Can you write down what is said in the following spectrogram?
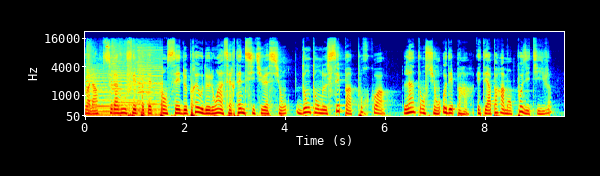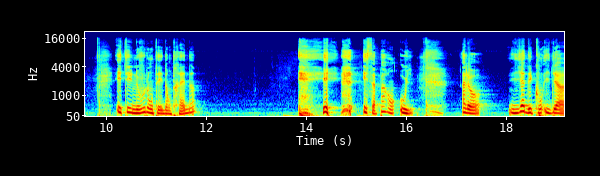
Voilà, cela vous fait peut-être penser de près ou de loin à certaines situations dont on ne sait pas pourquoi l'intention au départ était apparemment positive, était une volonté d'entraide, et, ça part en houille. Alors, il y a, a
